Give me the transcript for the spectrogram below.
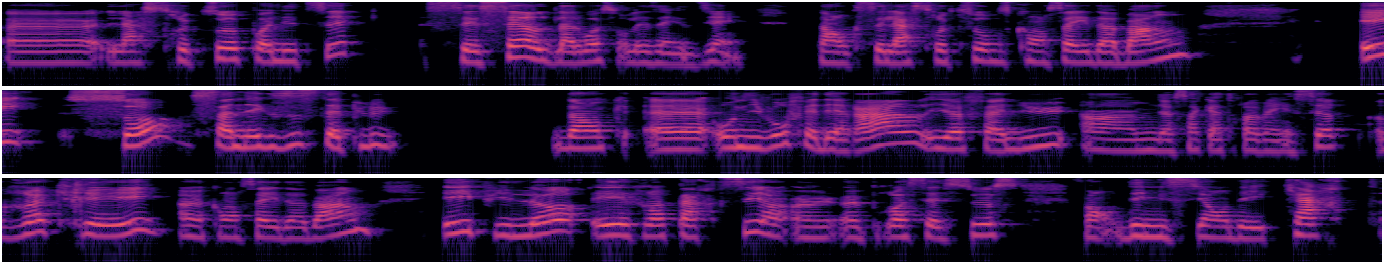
la structure politique c'est celle de la loi sur les Indiens. Donc, c'est la structure du conseil de bande. Et ça, ça n'existait plus. Donc, euh, au niveau fédéral, il a fallu, en 1987, recréer un conseil de bande. Et puis là est reparti un, processus d'émission des cartes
